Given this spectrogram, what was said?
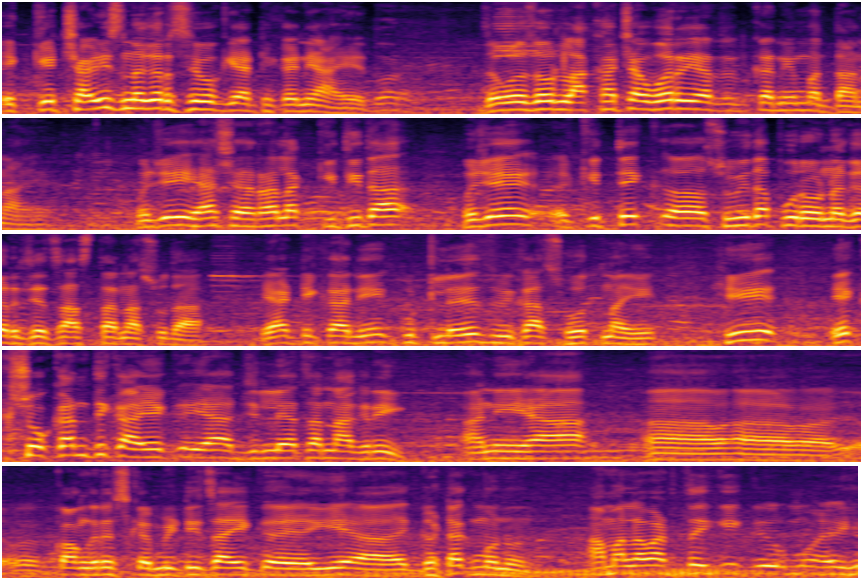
एक्केचाळीस नगरसेवक या ठिकाणी आहेत. जवळजवळ लाखाच्या वर या ठिकाणी मतदान आहे. म्हणजे ह्या शहराला कितीदा म्हणजे कित्येक सुविधा पुरवणं गरजेचं असताना सुद्धा या ठिकाणी कुठलेच विकास होत नाही. ही एक शोकांतिका एक या जिल्ह्याचा नागरिक आणि ह्या काँग्रेस कमिटीचा एक घटक म्हणून आम्हाला वाटतं की की ही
